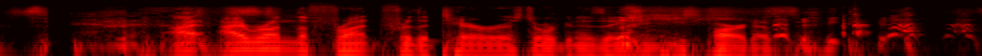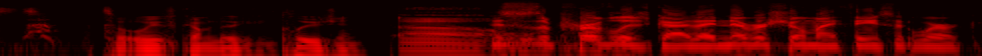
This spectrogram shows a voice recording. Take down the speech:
I, I run the front for the terrorist organization he's part of. That's what we've come to the conclusion. Oh. This is a privilege, guys. I never show my face at work,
